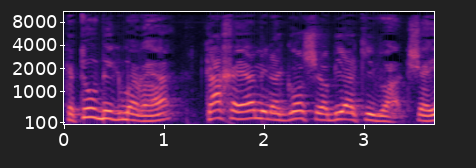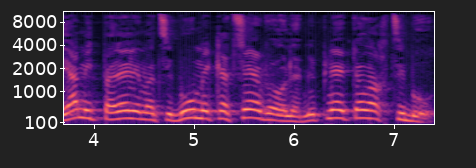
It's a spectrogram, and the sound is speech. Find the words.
כתוב בגמרא, כך היה מנהגו של רבי עקיבא, כשהיה מתפלל עם הציבור מקצר ועולה, מפני טורח ציבור.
